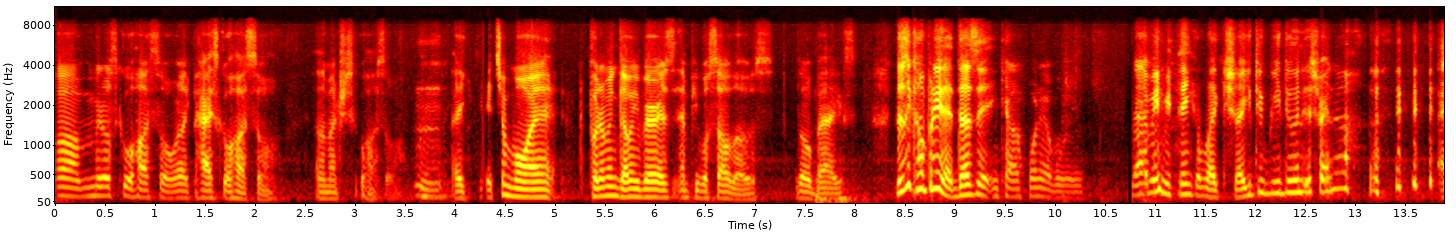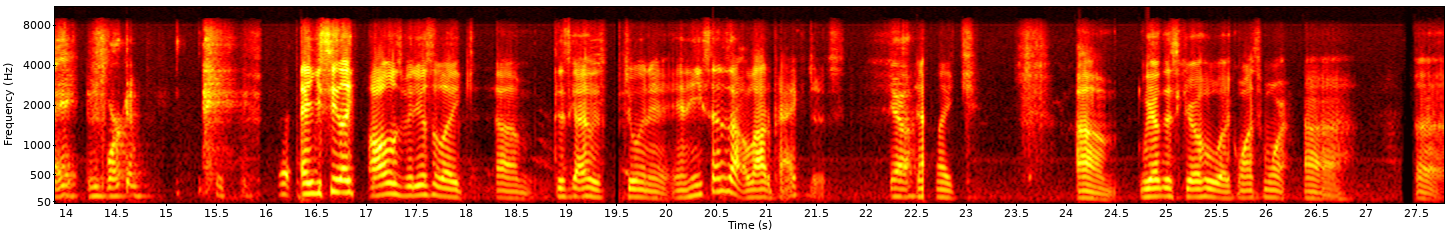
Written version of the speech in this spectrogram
um, middle school hustle or like the high school hustle, elementary school hustle. Mm. Like get chamoy, put them in gummy bears, and people sell those little bags. There's a company that does it in California, I believe. That made me think of like, should I do be doing this right now? Hey, it's working. and you see like all those videos of like um this guy who's doing it, and he sends out a lot of packages. Yeah. And, like, um, we have this girl who like wants more. Uh, uh,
